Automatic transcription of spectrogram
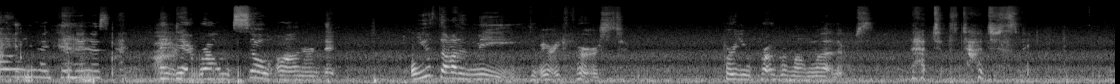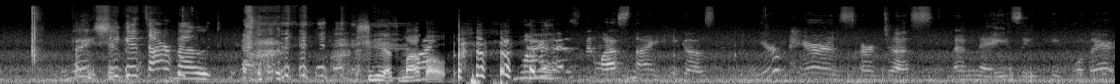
Oh my goodness. And Deborah, I'm so honored that you thought of me the very first for your program on mothers. That just touches me. Thank she you. gets our vote. She has my Right. vote. My husband last night, he goes, Your parents are just amazing people. They're,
